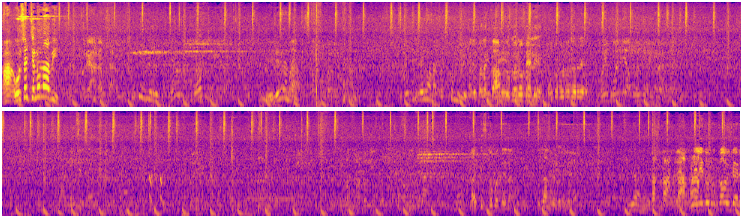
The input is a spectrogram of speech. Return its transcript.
हाँ वो साइड चलो ना अभी। अरे आराम से आराम। मिलेगा ना? मिलेगा ना? सबको मिलेगा। अरे पहले काम तो करो पहले। फ़ोटो फ़ोटो कर रहे हैं। वही बोल दिया बोल दिया। किसको मत देना? अंदर लेके अपने लिए तो रुकाओ इधर।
